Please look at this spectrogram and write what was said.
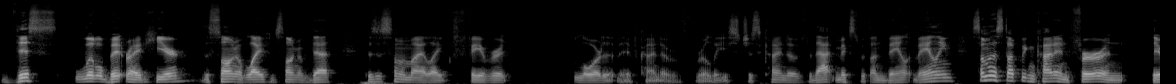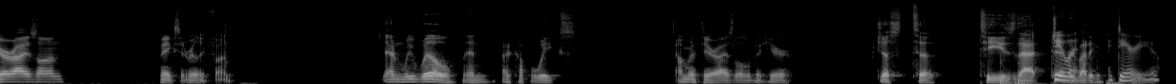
this little bit right here, the Song of Life and Song of Death. This is some of my like favorite lore that they've kind of released. Just kind of that mixed with unveiling. Some of the stuff we can kind of infer and theorize on makes it really fun. and we will in a couple weeks I'm going to theorize a little bit here. Just to tease that to Do everybody it. I dare you.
